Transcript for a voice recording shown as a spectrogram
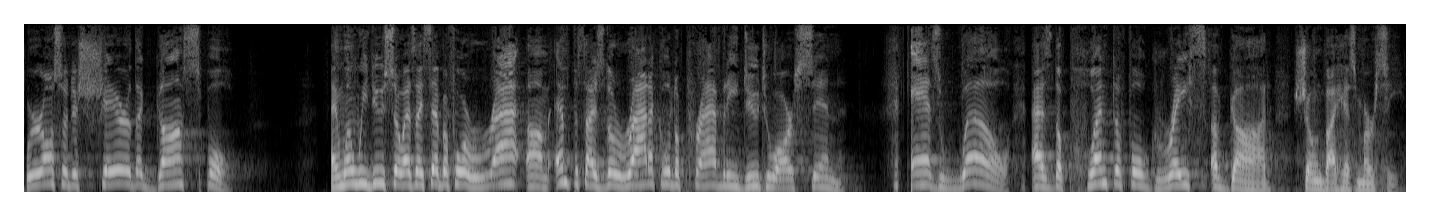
We're also to share the gospel. And when we do so, as I said before, rat, um, emphasize the radical depravity due to our sin, as well as the plentiful grace of God shown by His mercy.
